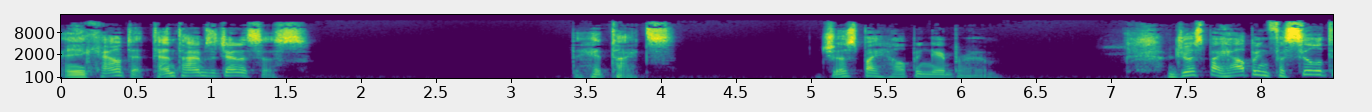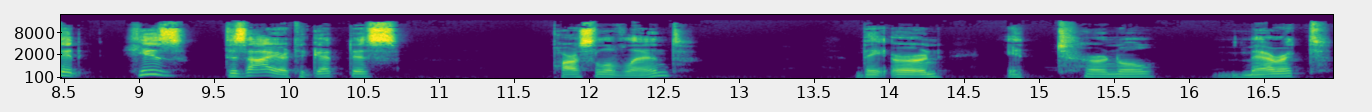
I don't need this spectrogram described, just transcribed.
And you count it 10 times in Genesis. The Hittites. Just by helping Abraham. Just by helping facilitate his desire to get this parcel of land, they earn eternal merit.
